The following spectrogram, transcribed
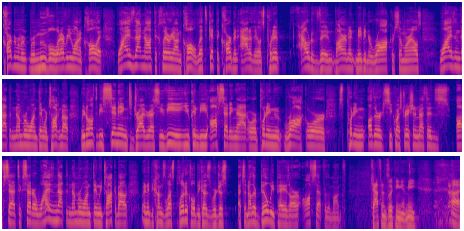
carbon re- removal, whatever you want to call it. Why is that not the clarion call? Let's get the carbon out of there. Let's put it out of the environment, maybe into rock or somewhere else. Why isn't that the number one thing we're talking about? We don't have to be sinning to drive your SUV. You can be offsetting that or putting rock or putting other sequestration methods, offsets, et cetera. Why isn't that the number one thing we talk about when it becomes less political because we're just, that's another bill we pay as our offset for the month? Katharine's looking at me. Uh,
